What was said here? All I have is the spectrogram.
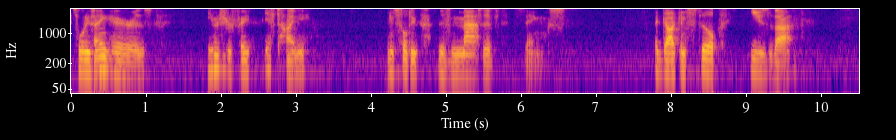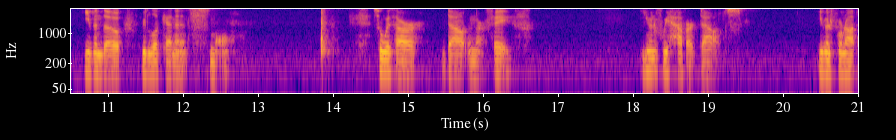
So what he's saying here is, even if your faith is tiny, you can still do these massive things. That God can still use that, even though we look at it as small. So with our doubt and our faith, even if we have our doubts, even if we're not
